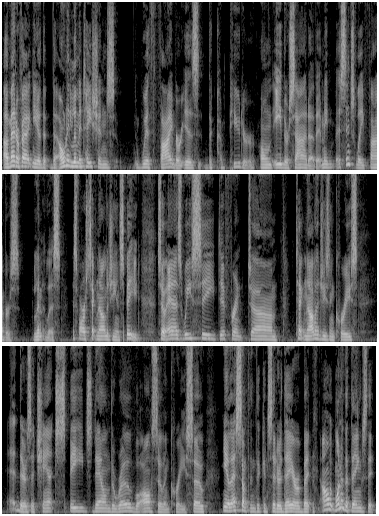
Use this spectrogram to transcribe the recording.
A matter of fact, you know the, the only limitations with fiber is the computer on either side of it. I mean, essentially, fiber's limitless as far as technology and speed. So as we see different um, technologies increase, eh, there's a chance speeds down the road will also increase. So, you know, that's something to consider there. But all, one of the things that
